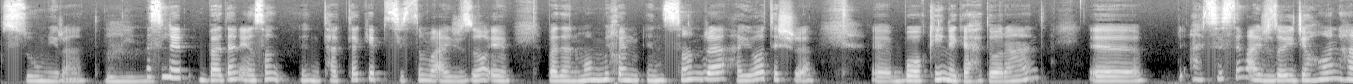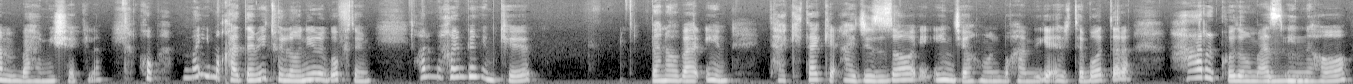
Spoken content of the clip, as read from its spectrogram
سو میرند. مثل بدن انسان تک تک سیستم و اجزای بدن ما می‌خوایم انسان را حیاتش را باقی نگه دارند. سیستم اجزای جهان هم به همین شکله خب ما این مقدمه طولانی رو گفتیم. حالا می‌خوایم بگیم که بنابراین تک تک اجزای این جهان با همدیگه ارتباط داره. هر کدام از اینها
